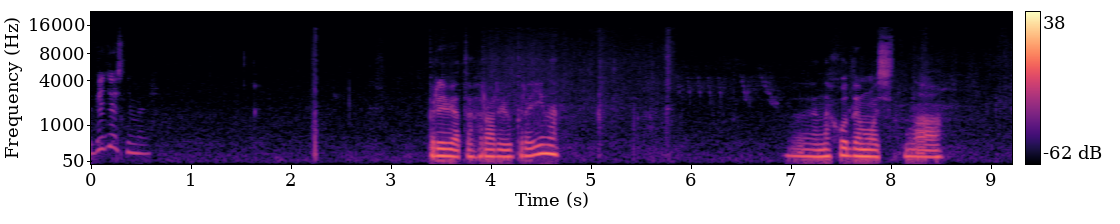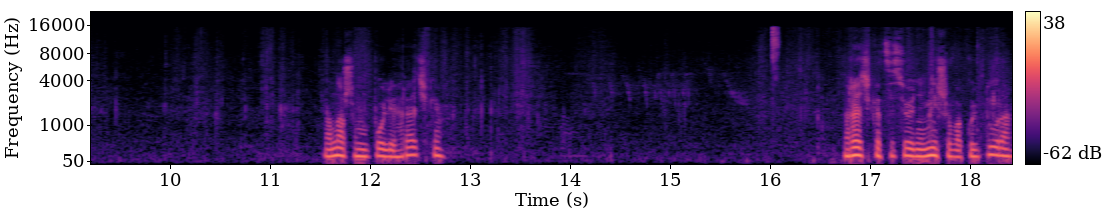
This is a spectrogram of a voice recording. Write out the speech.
Ты видео снимаешь? Привіт, аграрії України. Е, Знаходимось на, на нашому полі гречки. Гречка це сьогодні нішова культура.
